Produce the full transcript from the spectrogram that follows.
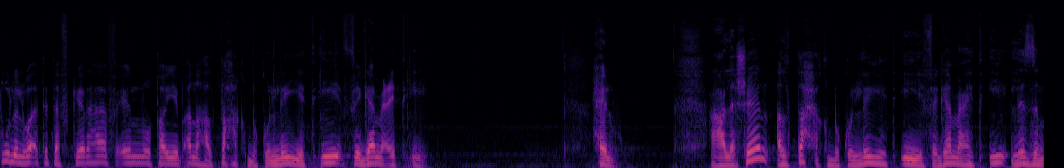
طول الوقت تفكيرها في إنه طيب أنا هلتحق بكلية إيه؟ في جامعة إيه؟ حلو. علشان ألتحق بكلية إيه في جامعة إيه لازم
